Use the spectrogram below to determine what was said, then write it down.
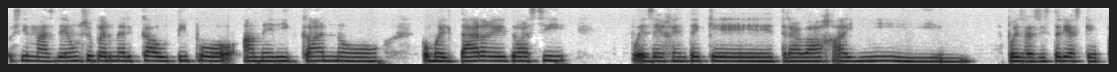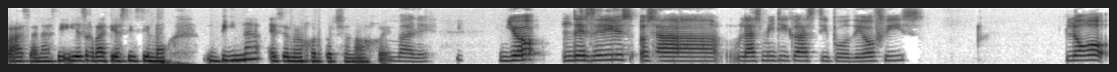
sin más, de un supermercado tipo americano, como el Target o así, pues de gente que trabaja allí y pues las historias que pasan así, y es graciosísimo. Dina es el mejor personaje. Vale. Yo, de series, o sea, las míticas tipo The Office. Luego,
